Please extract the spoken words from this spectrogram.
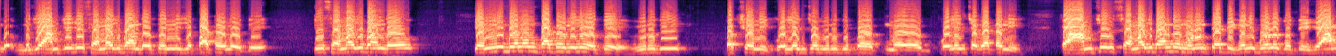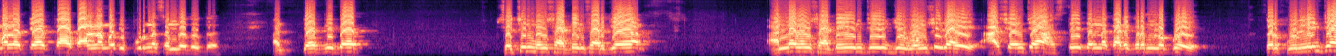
म्हणजे आमचे जे समाज बांधव त्यांनी जे पाठवले होते ते समाज बांधव त्यांनी बनवून पाठवलेले होते विरोधी पक्षांनी कोल्ह्यांच्या विरोधी कोल्ह्यांच्या गटाने. का आमचे समाज बांधव म्हणून त्या ठिकाणी बोलत होते हे आम्हाला त्या दालनामध्ये पूर्ण समजत होतं. आणि त्यातली त्यात सचिन भाऊ साठेंसारख्या अण्णाभाऊ साठेंचे जे वंशज आहे आशांच्या हस्ते त्यांना कार्यक्रम नकोय. तर कोल्हेंच्या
